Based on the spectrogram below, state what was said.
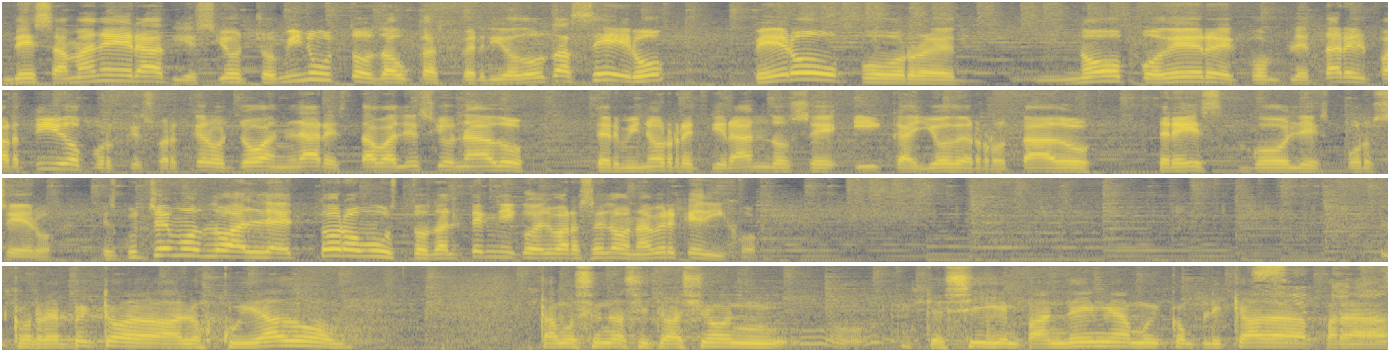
de esa manera, 18 minutos, Aucas perdió 2 a 0, pero por eh, no poder eh, completar el partido porque su arquero Joan Lara estaba lesionado, terminó retirándose y cayó derrotado tres goles por cero. Escuchémoslo al eh, Toro Bustos, al técnico del Barcelona, a ver qué dijo. Con respecto a los cuidados, estamos en una situación que sigue en pandemia, muy complicada para,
